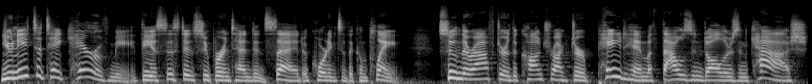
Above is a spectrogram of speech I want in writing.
You need to take care of me, the assistant superintendent said, according to the complaint. Soon thereafter, the contractor paid him $1,000 in cash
